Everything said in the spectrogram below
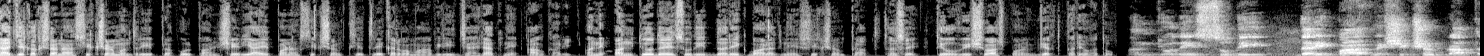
રાજ્યકક્ષાના શિક્ષણ મંત્રી પ્રફુલ પાનશેરિયાએ પણ શિક્ષણ ક્ષેત્રે કરવામાં આવેલી જાહેરાતને આવકારી અને અંત્યોદય સુધી દરેક બાળકને શિક્ષણ પ્રાપ્ત થશે તેવો વિશ્વાસ પણ વ્યક્ત કર્યો હતો. અંત્યોદય સુધી દરેક બાળકને શિક્ષણ પ્રાપ્ત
